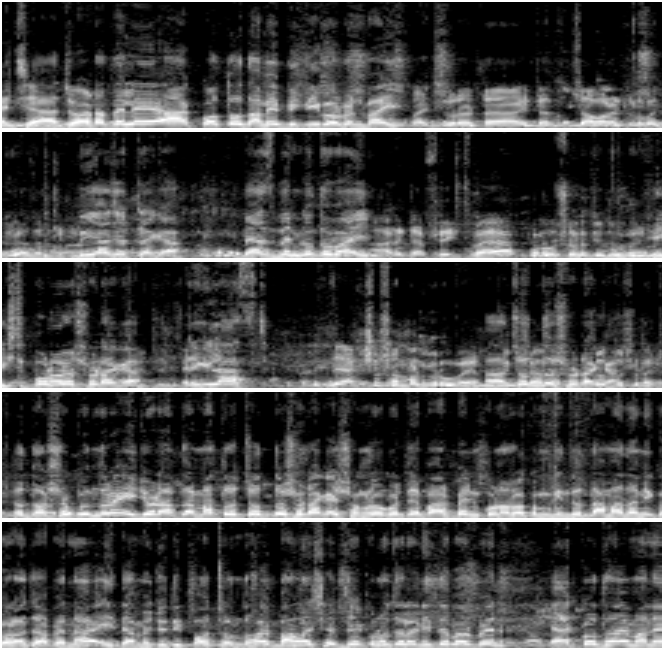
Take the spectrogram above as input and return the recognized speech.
আচ্ছা জোয়াটা তাহলে কত দামে বিক্রি করবেন ভাই? ভাই জোড়াটা এটা চাওয়ার এটা হলো ভাই দুই হাজার টাকা। দুই হাজার টাকা। বেচবেন কত ভাই? আর এটা ফিক্সড ভাইয়া পনেরো ষোলো দিয়ে দেবো ভাই ফিক্সড পনেরোশো টাকা। এটা কি লাস্ট যে একশো সম্মান করব ভাইয়া। চোদ্দশো টাকা। তো দর্শক বন্ধুরা এই জোড়া আপনার মাত্র চোদ্দশো টাকায় সংগ্রহ করতে পারবেন। কোনো রকম কিন্তু দামাদামি করা যাবে না। এই দামে যদি পছন্দ হয় বাংলাদেশের যে কোনো জেলায় নিতে পারবেন। এক কথায় মানে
